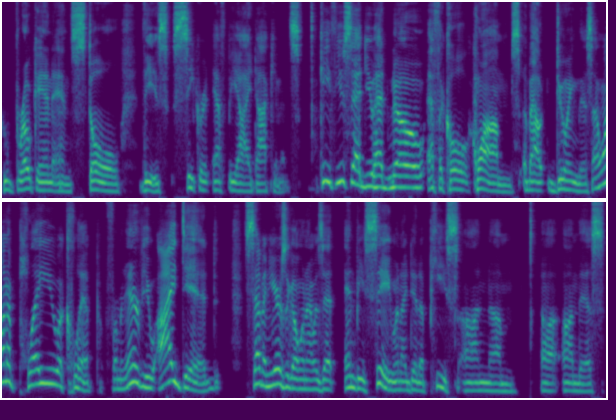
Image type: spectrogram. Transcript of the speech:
who broke in and stole these secret FBI documents. Keith, you said you had no ethical qualms about doing this. I want to play you a clip from an interview I did seven years ago when I was at NBC when I did a piece on um, uh, on this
